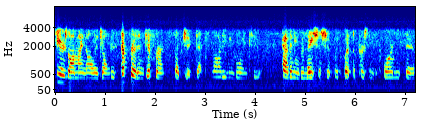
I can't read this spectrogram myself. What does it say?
"Here's all my knowledge on this separate and different subject that's not even going to have any relationship with what the person before me said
